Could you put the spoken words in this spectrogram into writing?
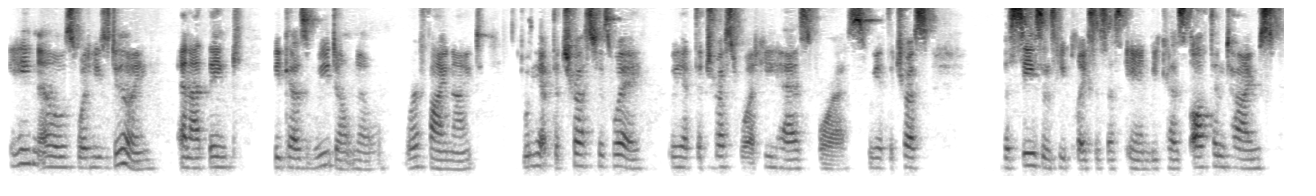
He knows what He's doing. And I think because we don't know, we're finite, we have to trust His way. We have to trust what He has for us. We have to trust the seasons He places us in because oftentimes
